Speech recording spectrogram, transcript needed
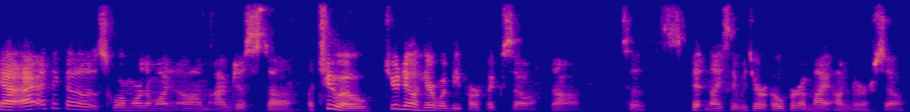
Yeah, I, I think they'll score more than one. Um, I'm just uh, a 2-0, 2-0 here would be perfect. So um, to fit nicely with your over and my under. So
